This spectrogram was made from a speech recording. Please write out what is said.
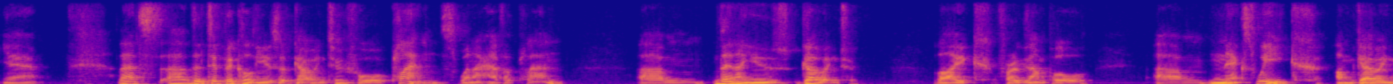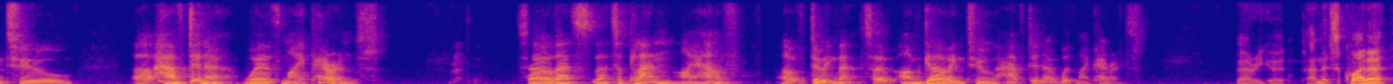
Yeah. That's uh, the typical use of going to for plans. When I have a plan, um, then I use going to. Like, for example, um, next week, I'm going to uh, have dinner with my parents. So that's that's a plan I have of doing that. So I'm going to have dinner with my parents. Very good. And it's quite a,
